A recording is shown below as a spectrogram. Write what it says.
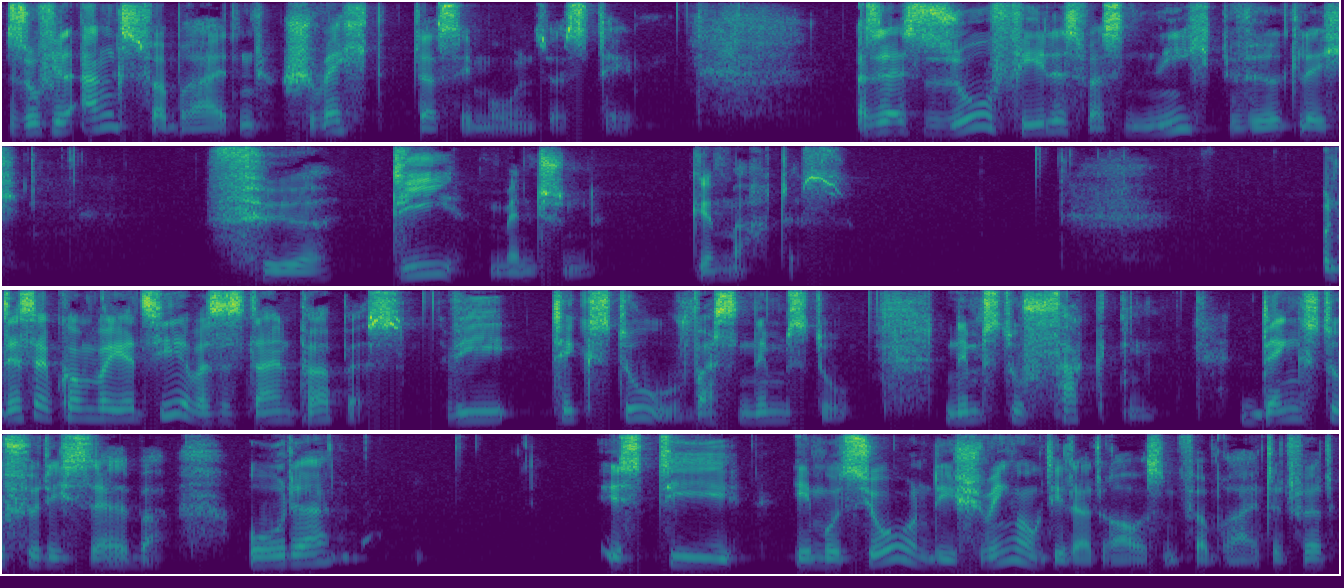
So viel Angst verbreiten schwächt das Immunsystem. Also da ist so vieles, was nicht wirklich für die Menschen gemacht ist. Und deshalb kommen wir jetzt hier. Was ist dein Purpose? Wie tickst du? Was nimmst du? Nimmst du Fakten? Denkst du für dich selber? Oder ist die Emotion, die Schwingung, die da draußen verbreitet wird,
